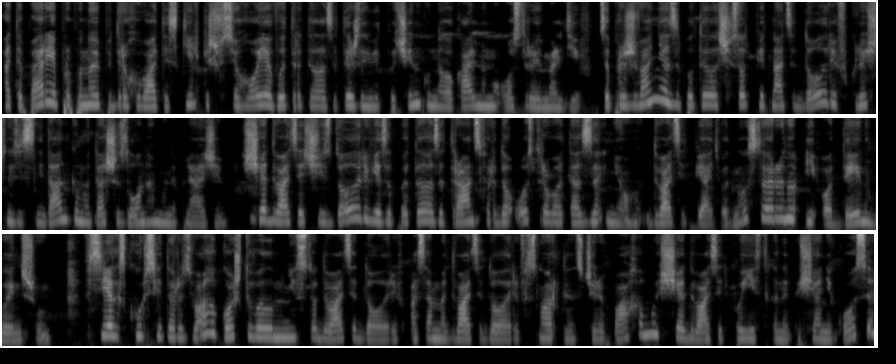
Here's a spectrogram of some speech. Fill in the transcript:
А тепер я пропоную підрахувати, скільки ж всього я витратила за тиждень відпочинку на локальному острові Мальдів. За проживання я заплатила 615 доларів, включно зі сніданками та шезлонгами на пляжі. Ще 26 доларів я заплатила за трансфер до острова та з нього 25 в одну сторону і один в іншу. Всі екскурсії та розваги коштували мені 120 доларів, а саме 20 доларів снорклінг з черепахами, ще 20 поїздка на піщані коси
